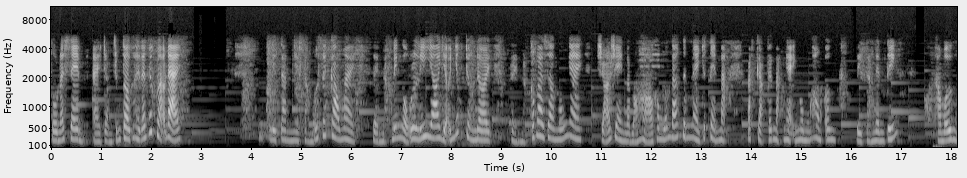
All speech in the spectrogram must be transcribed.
Cô nói xem, ai trong chúng tôi có thể đánh thức lão đại? Ly Tâm nghe xong bớt sát câu mày, tề mặt đi ngủ là lý do dở nhất trần đời. Tề mặt có bao giờ ngủ ngay, rõ ràng là bọn họ không muốn báo tin này cho tề mặt, bắt gặp với mặt ngại ngùng của Hồng ưng. Ly Tâm lên tiếng, Hồng ưng,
